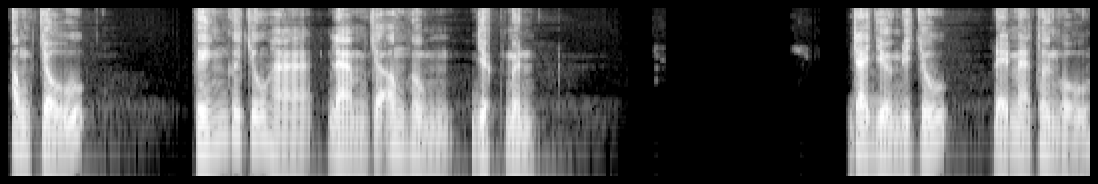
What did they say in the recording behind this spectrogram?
Ông chủ, tiếng của chú Hạ làm cho ông Hùng giật mình. Ra giường đi chú, để mẹ tôi ngủ.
